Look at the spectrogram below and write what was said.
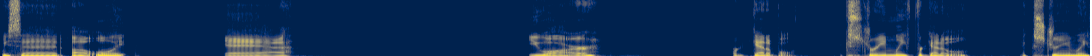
We said, uh, oi. Yeah. You are forgettable. Extremely forgettable. Extremely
